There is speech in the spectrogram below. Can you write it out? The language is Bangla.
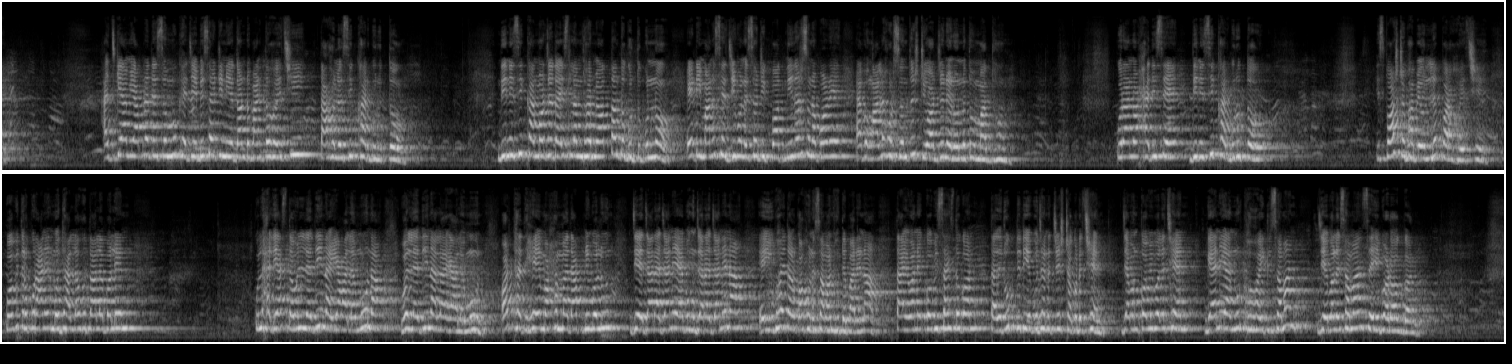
আজকে আমি আপনাদের সম্মুখে যে বিষয়টি নিয়ে দণ্ডমানিত হয়েছি, তা হলো শিক্ষার গুরুত্ব। দিনী শিক্ষার মর্যাদা ইসলাম ধর্মে অত্যন্ত গুরুত্বপূর্ণ, এটি মানুষের জীবনে সঠিক পথ নিদর্শনা পড়ে এবং আল্লাহর সন্তুষ্টি অর্জনের অন্যতম মাধ্যম। কোরআন ও হাদিসে দিনী শিক্ষার গুরুত্ব স্পষ্টভাবে উল্লেখ করা হয়েছে। পবিত্র কোরআনের মধ্যে আল্লাহ তালা বলেন অর্থাৎ হে মোহাম্মদ, আপনি বলুন যে যারা জানে এবং যারা জানে না, এই উভয় দল কখনো সমান হতে পারে না। তাই অনেক কবি সাহিত্যগণ তাদের উক্তি দিয়ে বোঝানোর চেষ্টা করেছেন। যেমন কবি বলেছেন, জ্ঞানী আর মূর্খ হয় কি সমান? যে বলে সমান, সেই বড় অজ্ঞান।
